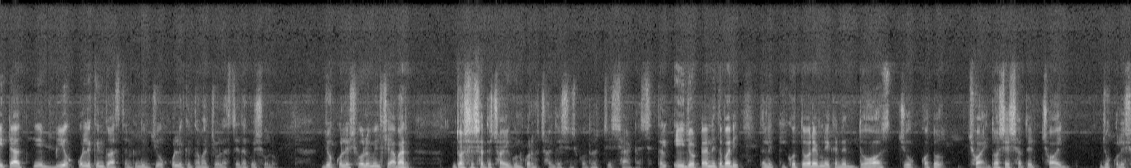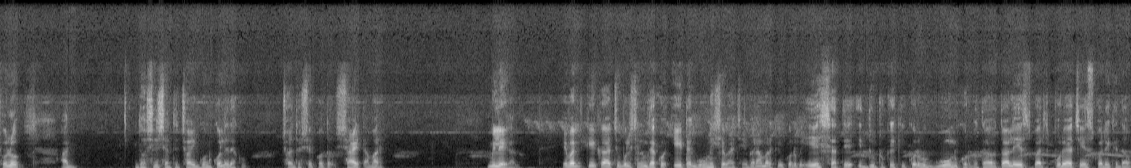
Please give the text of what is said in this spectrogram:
এইটাকে বিয়োগ করলে কিন্তু আসছেন, কিন্তু যোগ করলে কিন্তু আবার চলে আসছে। দেখো ষোলো, যোগ করলে ষোলো মিলছে, আবার দশের সাথে ছয় গুণ করে, ছয় দশের কত হচ্ছে? ষাট আসছে। তাহলে এই জোরটা নিতে পারি, তাহলে কী করতে পারি আপনি এখানে? দশ যোগ কত? ছয়, দশের সাথে ছয় যোগ করলে ষোলো, আর দশের সাথে ছয় গুণ করলে দেখো, ছয় দশের কত? ষাট আমার মিলে গেল। এবার কী কাজ বলেছিলাম, দেখো এটা গুণ হিসেবে আছে, এবার আমরা কী করব? এর সাথে এই দুটোকে কী করব? গুণ করব। তাহলে এ স্কোয়ার পড়ে আছে এ স্কোয়ার রেখে দাও।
